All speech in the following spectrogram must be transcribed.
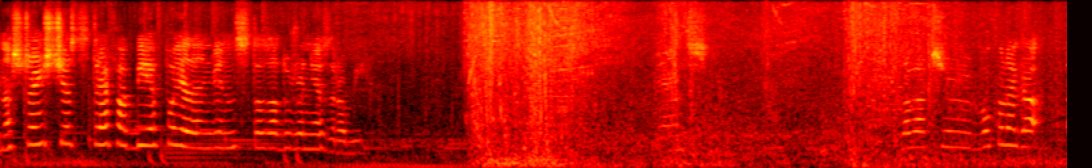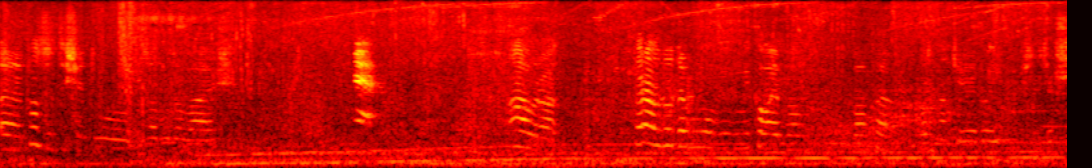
Na szczęście strefa bije w po jeden, więc to za dużo nie zrobi. Więc Zobaczymy, bo kolega, e, po co ty się tu zabudowałeś? Nie. Dobra, teraz będę mówił Mikołaj, bo, bo pewnie poznacie jego imię przecież.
